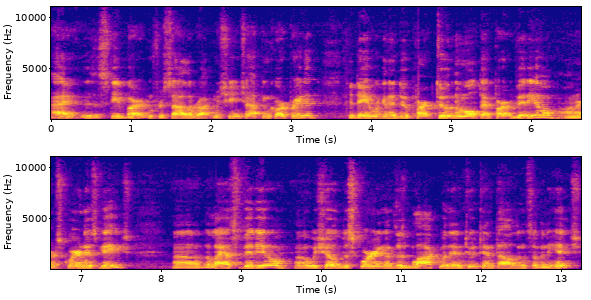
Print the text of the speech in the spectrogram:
Hi, this is Steve Barton for Solid Rock Machine Shop Incorporated. Today we're going to do part two in a multi-part video on our squareness gauge. Uh, the last video uh, we showed the squaring of this block within two ten thousandths of an inch.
